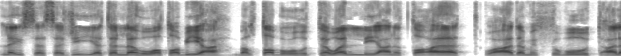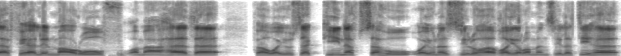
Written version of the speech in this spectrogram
ليس سجية له وطبيعة بل طبعه التولي عن الطاعات وعدم الثبوت على فعل المعروف ومع هذا فهو يزكي نفسه وينزلها غير منزلتها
